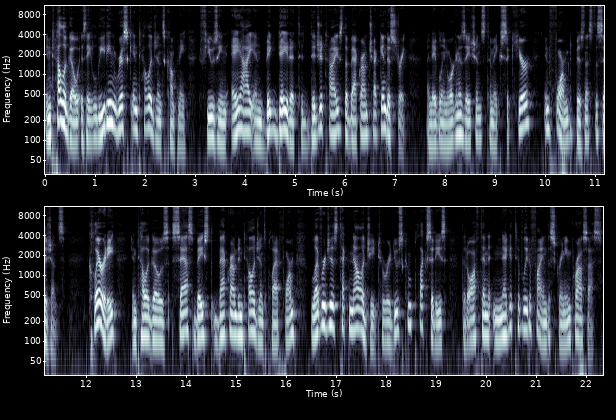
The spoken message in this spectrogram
Intelligo is a leading risk intelligence company fusing AI and big data to digitize the background check industry, enabling organizations to make secure, informed business decisions. Clarity, Intelligo's SaaS based background intelligence platform, leverages technology to reduce complexities that often negatively define the screening process.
